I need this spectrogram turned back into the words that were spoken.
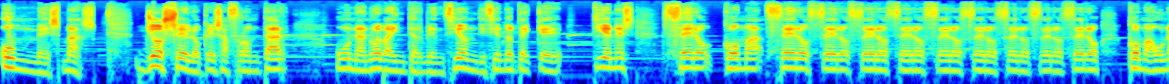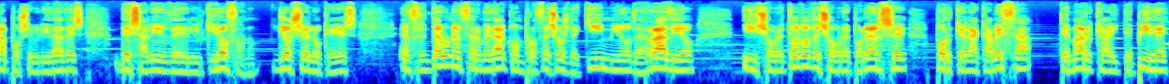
un mes más. Yo sé lo que es afrontar una nueva intervención diciéndote que tienes 0,0000000,1 posibilidades de salir del quirófano. Yo sé lo que es enfrentar una enfermedad con procesos de quimio, de radio y sobre todo de sobreponerse porque la cabeza te marca y te pide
